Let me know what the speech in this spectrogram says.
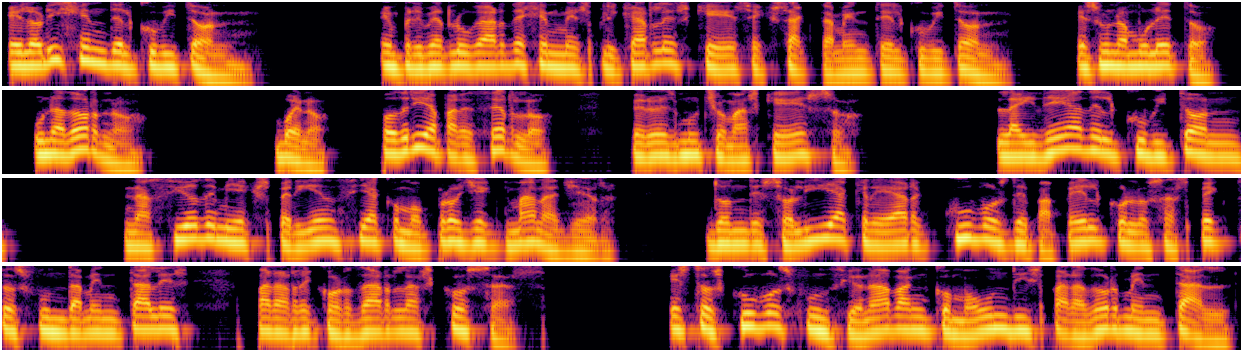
El origen del cubitón. En primer lugar, déjenme explicarles qué es exactamente el cubitón. ¿Es un amuleto? ¿Un adorno? Bueno, podría parecerlo, pero es mucho más que eso. La idea del cubitón nació de mi experiencia como project manager, donde solía crear cubos de papel con los aspectos fundamentales para recordar las cosas. Estos cubos funcionaban como un disparador mental,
